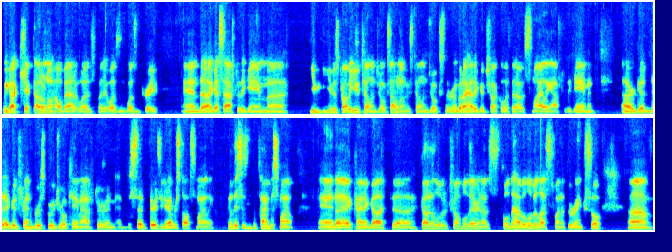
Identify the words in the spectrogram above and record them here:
we got kicked. I don't know how bad it was, but it wasn't wasn't great and uh, I guess after the game, uh, you, it was probably you telling jokes. I don't know who's telling jokes in the room, but I had a good chuckle with it. I was smiling after the game, and our good uh, good friend Bruce Boudreau came after and, and just said, "Fairsy, do you ever stop smiling? You know, this isn't the time to smile." And I kind of got uh, got in a little bit of trouble there, and I was told to have a little bit less fun at the rink. So um,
